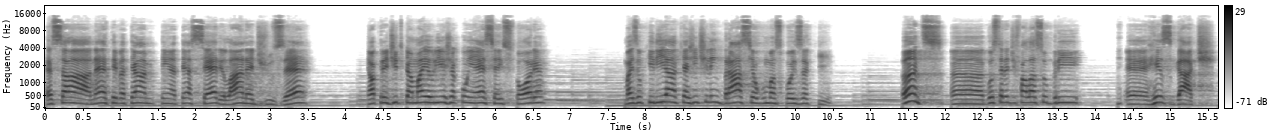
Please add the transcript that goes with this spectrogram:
Essa, né, teve até tem até a série lá, né, de José. Eu acredito que a maioria já conhece a história mas eu queria que a gente lembrasse algumas coisas aqui. Antes, uh, gostaria de falar sobre é, resgate.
